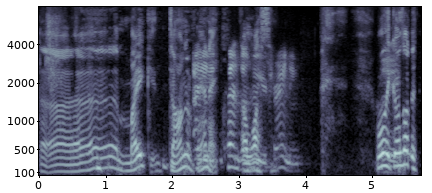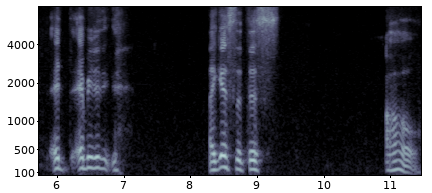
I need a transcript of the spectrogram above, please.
Uh Mike I mean, Donovan. it depends I on who you're lost- training. Well, it goes on to it. I mean, it, I guess that this. Oh.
